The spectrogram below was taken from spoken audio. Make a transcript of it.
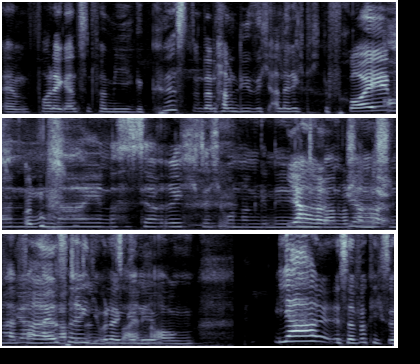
ähm, vor der ganzen Familie geküsst und dann haben die sich alle richtig gefreut. Oh und nein, das ist ja richtig unangenehm. Ja, die waren wahrscheinlich ja, schon halb ja, verheiratet in unangenehm. seinen Augen. Ja, es war wirklich so.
